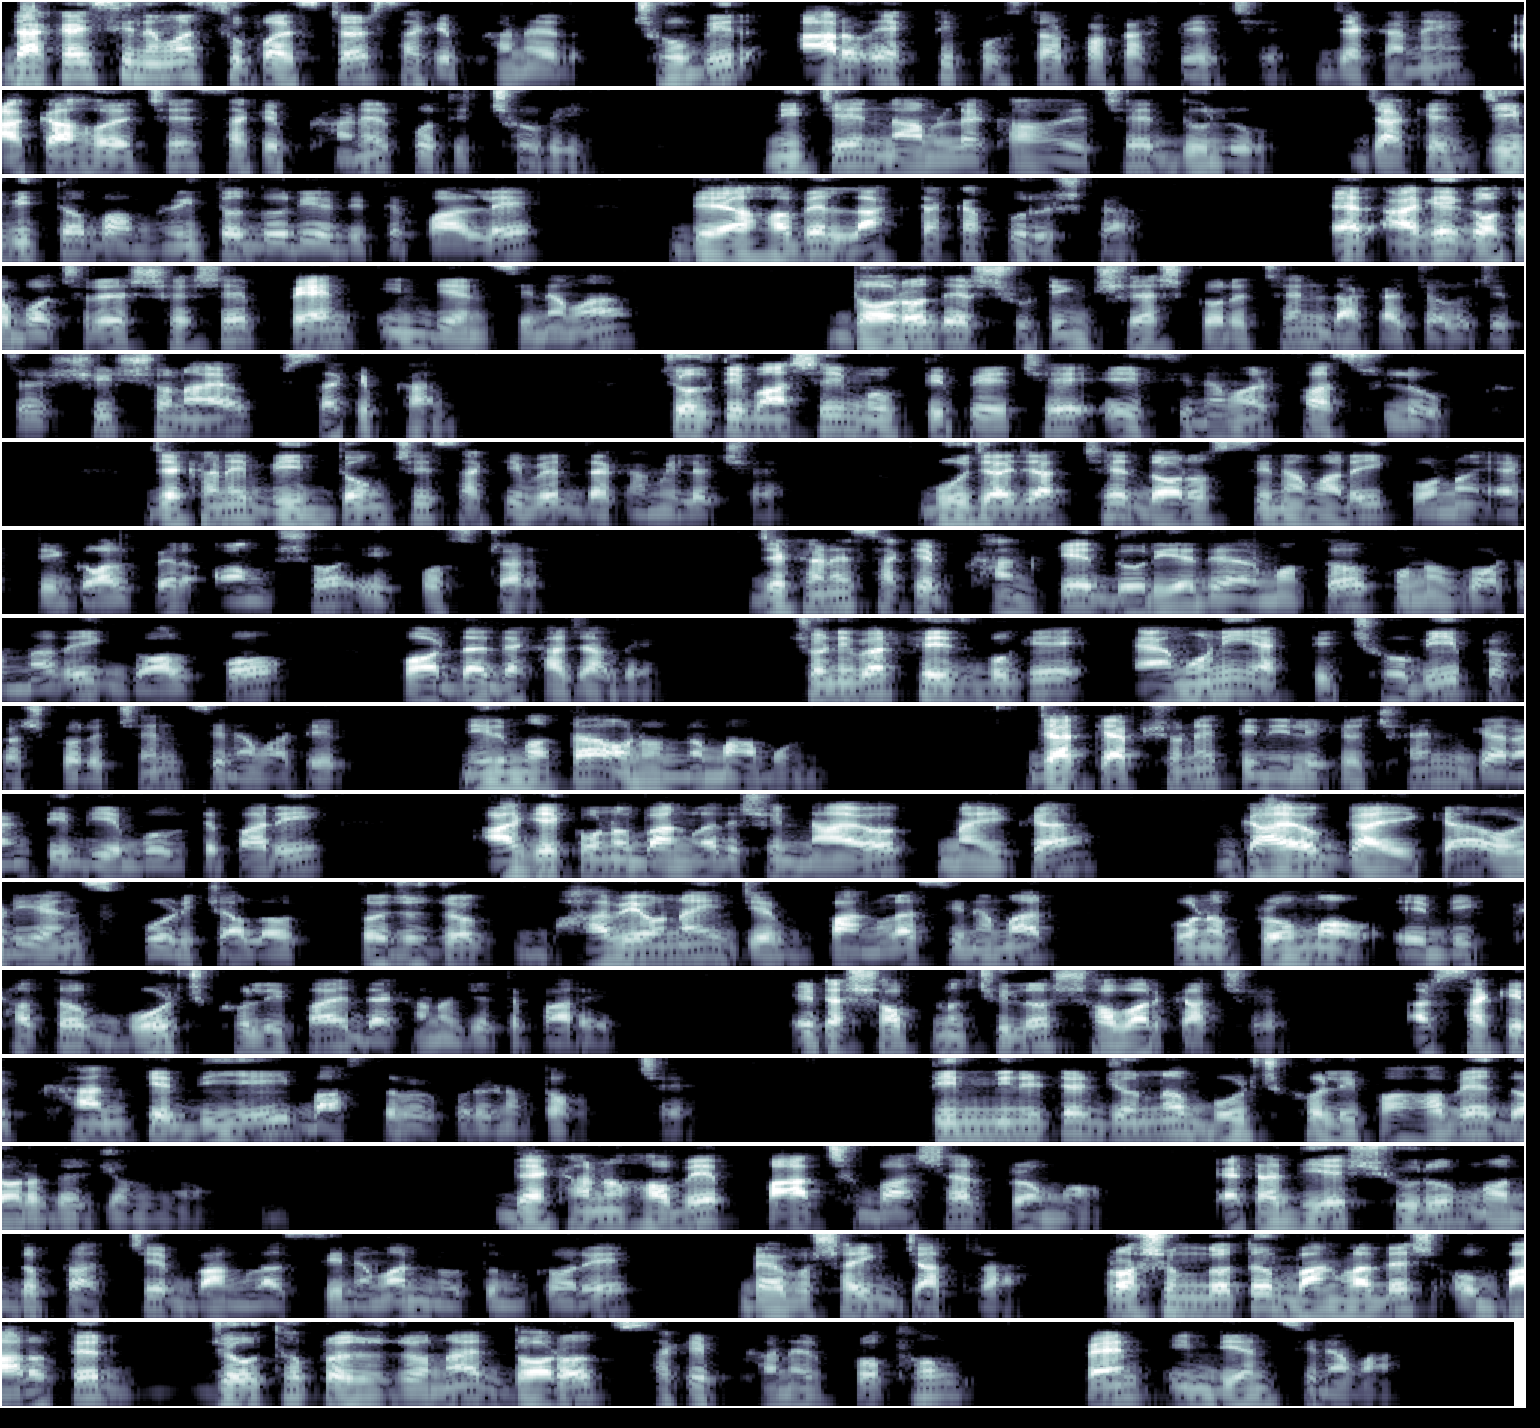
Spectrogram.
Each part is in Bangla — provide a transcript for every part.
ঢাকাই সিনেমার সুপারস্টার সাকিব খানের ছবির আরও একটি পোস্টার প্রকাশ পেয়েছে, যেখানে আঁকা হয়েছে সাকিব খানের প্রতিচ্ছবি। নিচে নাম লেখা হয়েছে দুলু, যাকে জীবিত বা মৃত দরিয়ে দিতে পারলে দেয়া হবে লাখ টাকা পুরস্কার। এর আগে গত বছরের শেষে প্যান ইন্ডিয়ান সিনেমা দরদের শুটিং শেষ করেছেন ঢাকায় চলচ্চিত্রের শীর্ষ নায়ক সাকিব খান। চলতি মাসেই মুক্তি পেয়েছে এই সিনেমার ফার্স্ট লুক, যেখানে বিধ্বংসী সাকিবের দেখা মিলেছে। বোঝা যাচ্ছে দরজ সিনেমারই কোনো একটি গল্পের অংশ এই পোস্টার, যেখানে সাকিব খানকে দরিয়ে দেওয়ার মতো কোনো ঘটনারই গল্প পর্দায় দেখা যাবে। শনিবার ফেসবুকে এমনই একটি ছবি প্রকাশ করেছেন সিনেমাটির নির্মাতা অনন্য মামুন, যার ক্যাপশনে তিনি লিখেছেন, গ্যারান্টি দিয়ে বলতে পারি, আগে কোনো বাংলাদেশি নায়ক, নায়িকা, গায়ক, গায়িকা, অডিয়েন্স, পরিচালক, প্রযোজক ভাবেও নাই যে বাংলা সিনেমার কোনো প্রোমো এই বিখ্যাত বুর্জ খলিফায় দেখানো যেতে পারে। এটা স্বপ্ন ছিল সবার কাছে। আর সাকিব খানকে দিয়েই বাস্তবে পরিণত হচ্ছে। তিন মিনিটের জন্য বুর্জ খলিফা হবে দরদের জন্য। দেখানো হবে পাঁচ বাসার প্রমো। এটা দিয়ে শুরু মধ্যপ্রাচ্যে বাংলা সিনেমার নতুন করে ব্যবসায়িক যাত্রা। প্রসঙ্গত বাংলাদেশ ও ভারতের যৌথ প্রযোজনায় দরদ সাকিব খানের প্রথম প্যান ইন্ডিয়ান সিনেমা।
